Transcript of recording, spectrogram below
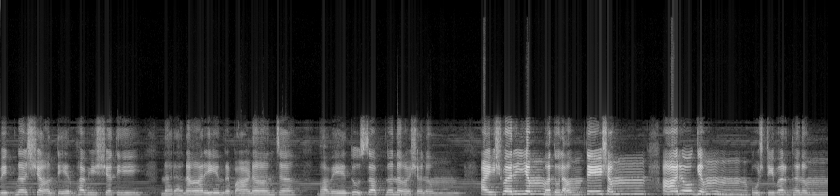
विघ्नशान्तिर्भविष्यति। नरनारीन्द्रपाणाञ्च भवेद्दुःस्वप्ननाशनम् ऐश्वर्यम् अतुलं तेषाम् आरोग्यं पुष्टिवर्धनम्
